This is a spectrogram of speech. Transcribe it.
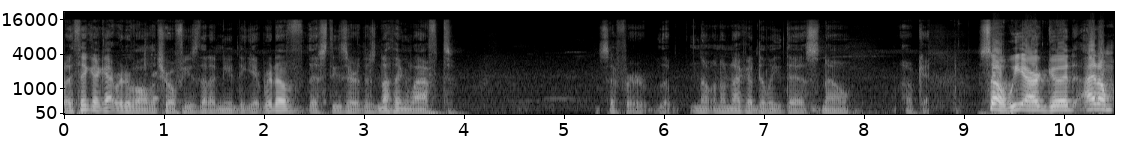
But I think I got rid of all the trophies that I needed to get rid of. This these are there's nothing left. Except for the no and I'm not gonna delete this, no. Okay. So we are good. I don't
